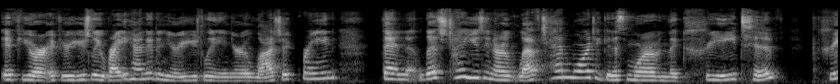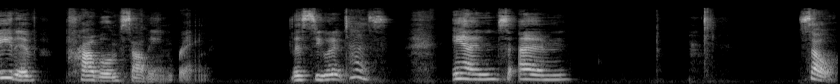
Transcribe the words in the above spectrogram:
if you're if you're usually right-handed and you're usually in your logic brain, then let's try using our left hand more to get us more in the creative, creative problem solving brain. Let's see what it does. And um, so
